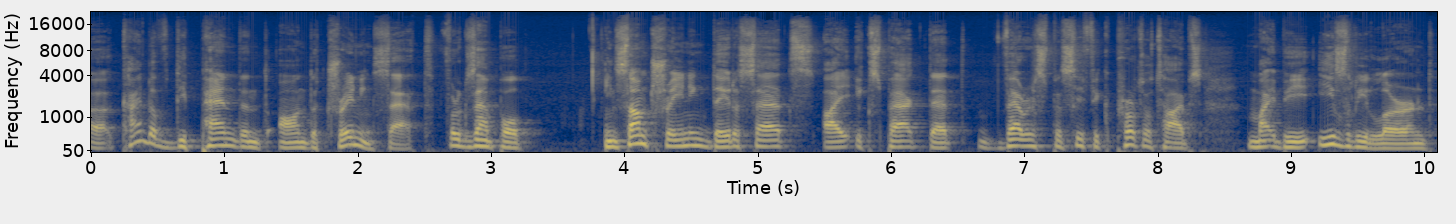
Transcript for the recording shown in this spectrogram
uh, kind of dependent on the training set? For example, in some training datasets, I expect that very specific prototypes might be easily learned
